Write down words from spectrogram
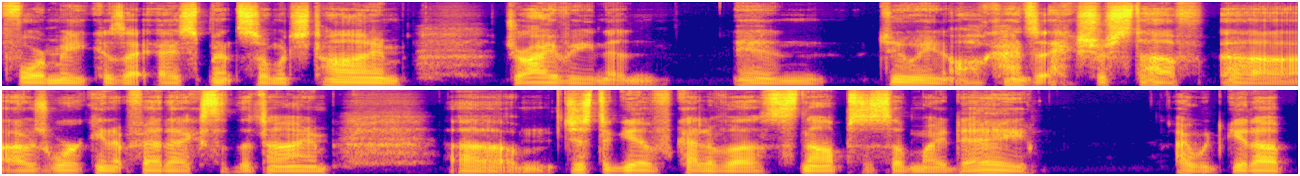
for me because I, I spent so much time driving and and doing all kinds of extra stuff. Uh, I was working at FedEx at the time. Um, just to give kind of a synopsis of my day, I would get up,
